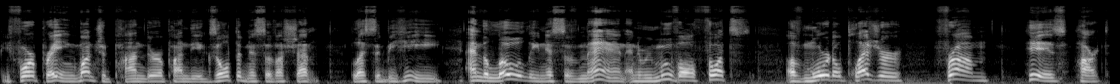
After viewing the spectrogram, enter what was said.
Before praying, one should ponder upon the exaltedness of Hashem, blessed be He, and the lowliness of man, and remove all thoughts of mortal pleasure from his heart.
